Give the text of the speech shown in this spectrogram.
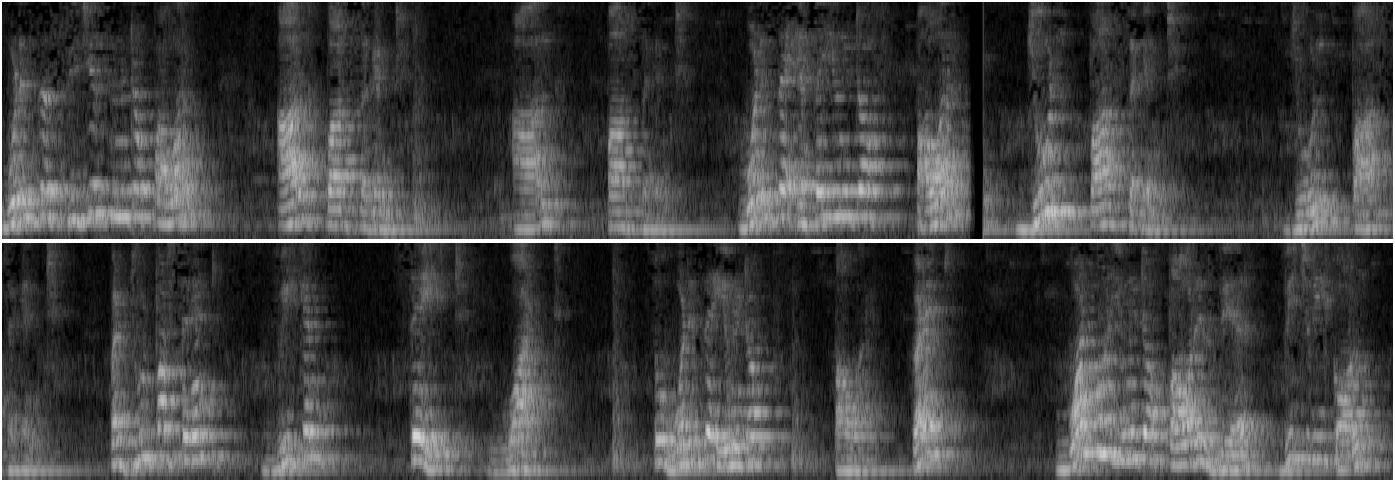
what is the CGS unit of power erg per second erg per second what is the S I unit of power joule per second joule per second but joule per second we can say it watt. So what is the unit of power? It? One more unit of power is there which we call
